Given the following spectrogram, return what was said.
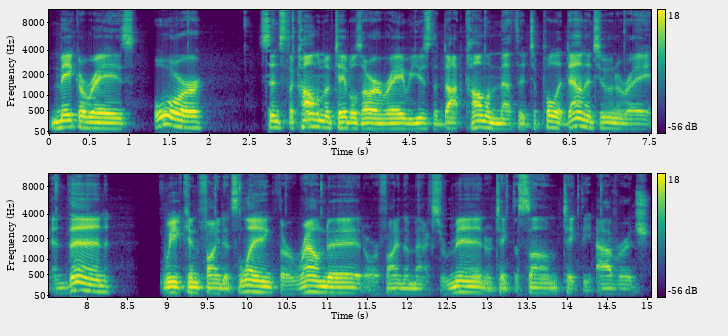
make arrays, or since the column of tables are array, we use the dot column method to pull it down into an array, and then we can find its length or round it or find the max or min or take the sum, take the average.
